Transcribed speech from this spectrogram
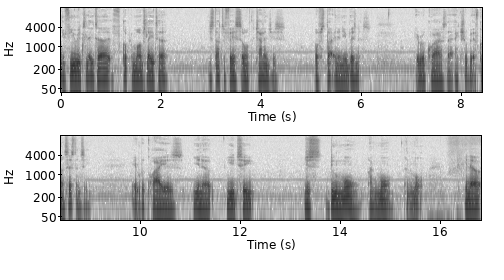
a few weeks later, a couple of months later, you start to face some of the challenges of starting a new business. It requires that extra bit of consistency. It requires, you know, you to just do more and more and more. You know,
